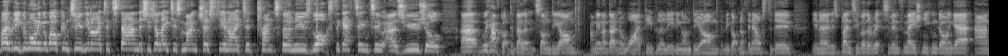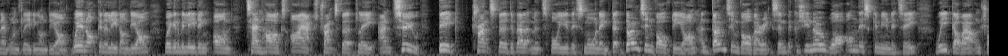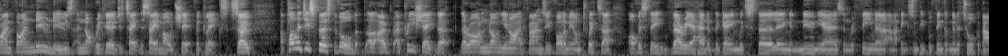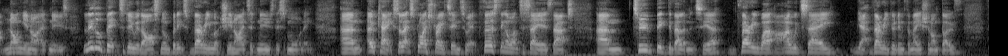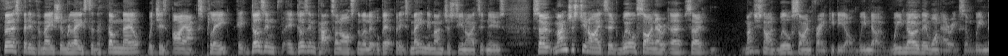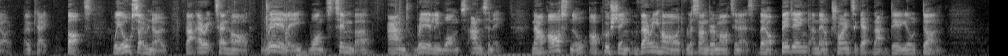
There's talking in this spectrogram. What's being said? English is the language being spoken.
Hello, everybody. Good morning and welcome to the United Stand. This is your latest Manchester United transfer news. Lots to get into as usual. Uh, we have got developments on De Jong. I mean, I don't know why people are leading on De Jong. Have you got nothing else to do? You know, there's plenty of other bits of information you can go and get, and everyone's leading on De Jong. We're not going to lead on De Jong. We're going to be leading on Ten Hag's Ajax transfer plea and two big transfer developments for you this morning that don't involve De Jong and don't involve Eriksen because you know what? On this community, we go out and try and find new news and not regurgitate the same old shit for clicks. So Apologies, first of all. I appreciate that there are non-United fans who follow me on Twitter. Obviously, very ahead of the game with Sterling and Nunez and Raphinha, and I think some people think I'm going to talk about non-United news. Little bit to do with Arsenal, but it's very much United news this morning. Um, okay, so let's fly straight into it. First thing I want to say is that um, two big developments here. Very well, I would say, yeah, very good information on both. First bit information relates to the thumbnail, which is Ajax plea. It does it does impact on Arsenal a little bit, but it's mainly Manchester United news. So Manchester United will sign uh, so Manchester United will sign Frenkie De Jong. We know. We know they want Eriksen. We know. Okay, but we also know that Erik Ten Hag really wants Timber and really wants Antony. Now, Arsenal are pushing very hard for Lisandro Martinez. They are bidding and they are trying to get that deal done.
